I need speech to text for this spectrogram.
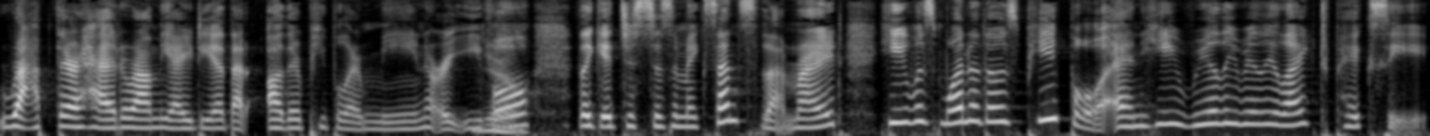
wrap their head around the idea that other people are mean or evil. Like it just doesn't make sense to them, right? He was one of those people, and he really really liked Pixie,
